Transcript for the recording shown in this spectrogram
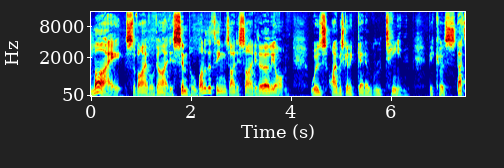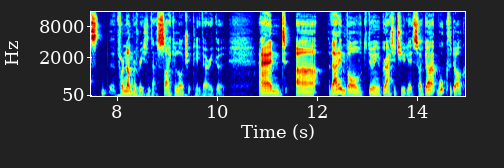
my survival guide is simple. One of the things I decided early on was I was going to get a routine because that's, for a number of reasons, that's psychologically very good. And uh, that involved doing a gratitude list. So I go out, walk the dog,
